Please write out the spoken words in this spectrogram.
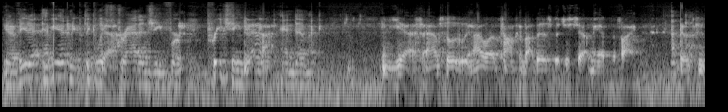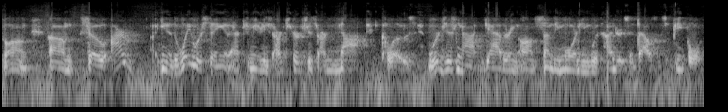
You know, have you have you had any particular yeah. strategy for preaching during yeah. the pandemic? Yes, absolutely. And I love talking about this, but just shut me up if I go too long. Um, so our, you know, the way we're staying in our communities, our churches are not closed. We're just not gathering on Sunday morning with hundreds and thousands of people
